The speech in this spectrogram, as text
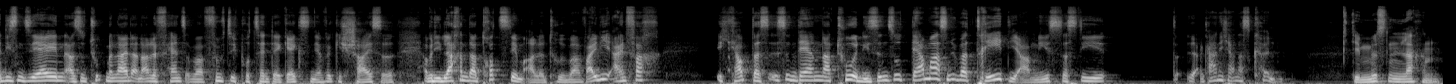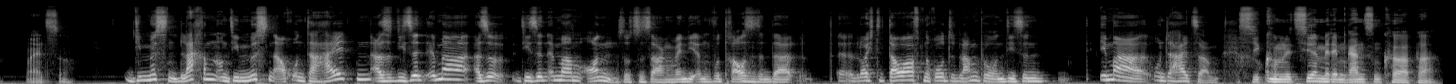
bei diesen Serien, also tut mir leid an alle Fans, aber 50% der Gags sind ja wirklich scheiße. Aber die lachen da trotzdem alle drüber, weil die einfach, ich glaube, das ist in deren Natur. Die sind so dermaßen überdreht, die Amis, dass die gar nicht anders können. Die müssen lachen, meinst du? Die müssen lachen und die müssen auch unterhalten. Also die sind immer, also die sind immer im On sozusagen, wenn die irgendwo draußen sind. Da äh, leuchtet dauerhaft eine rote Lampe und die sind immer unterhaltsam. Sie kommunizieren und, mit dem ganzen Körper.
